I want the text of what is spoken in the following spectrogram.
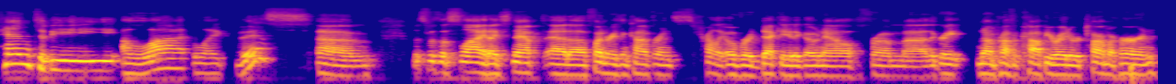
tend to be a lot like this. Um, this was a slide I snapped at a fundraising conference probably over a decade ago now from uh, the great nonprofit copywriter Tom Ahern.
